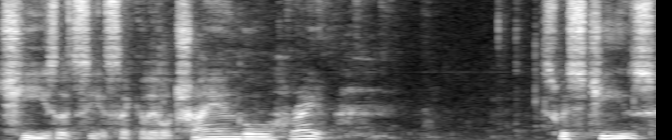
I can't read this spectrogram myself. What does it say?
cheese. Let's see, it's like a little triangle, right? Swiss cheese.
